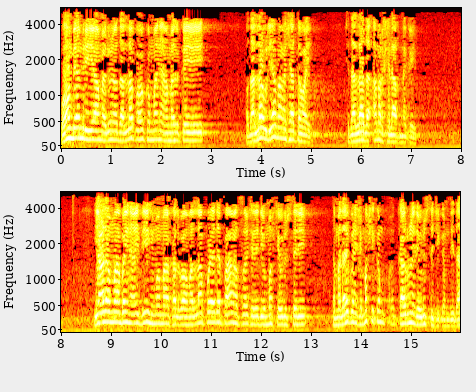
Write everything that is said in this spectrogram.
وهم به امر یعملون د الله په حکم باندې عمل کوي او د الله اولیاء ما شاته وای چې د الله د امر خلاف نه کوي یعلم ما بین ایدیهم ما خلفهم الله په دې پاغه سوچ لري دی مخکې ورستري د ملائکه نه چې مخکې کم کارونه دی ورسته چې کم دي دا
